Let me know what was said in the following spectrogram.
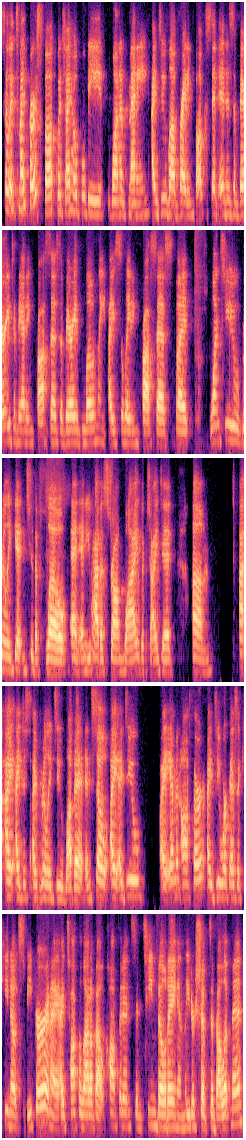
so it's my first book which i hope will be one of many i do love writing books and it is a very demanding process a very lonely isolating process but once you really get into the flow and, and you have a strong why which i did um, I, I just I really do love it. And so I, I do I am an author. I do work as a keynote speaker and I, I, talk a lot about confidence and team building and leadership development.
